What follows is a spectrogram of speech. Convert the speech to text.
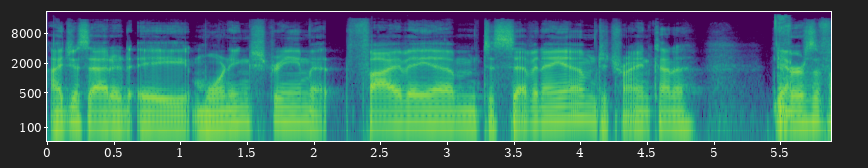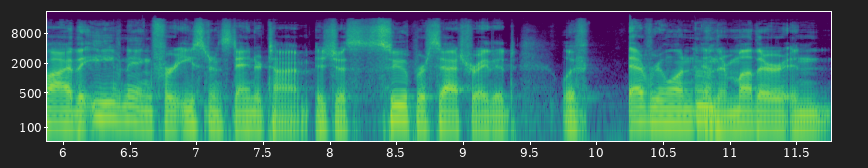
I just added a morning stream at 5 a.m. to 7 a.m. to try and kind of diversify. The evening for Eastern Standard Time is just super saturated with everyone and their mother and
